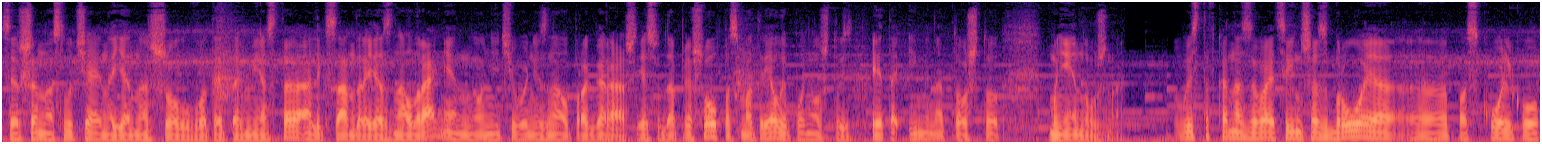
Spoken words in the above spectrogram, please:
Совершенно случайно я нашел вот это место. Александра я знал ранее, но ничего не знал про гараж. Я сюда пришел, посмотрел и понял, что это именно то, что мне нужно. Выставка называется «Інша зброя», э, поскольку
